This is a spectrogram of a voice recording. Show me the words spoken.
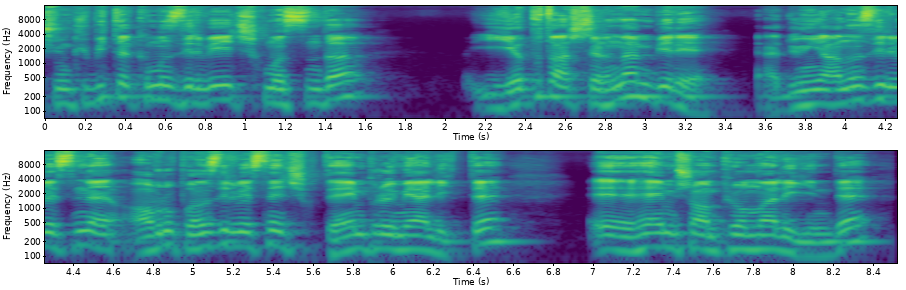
Çünkü bir takımın zirveye çıkmasında yapı taşlarından biri. Yani dünyanın zirvesine, Avrupa'nın zirvesine çıktı. Hem Premier Lig'de e, hem Şampiyonlar Ligi'nde.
